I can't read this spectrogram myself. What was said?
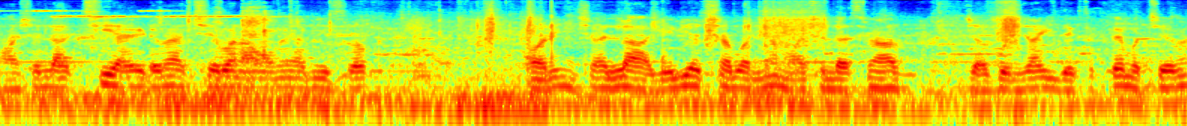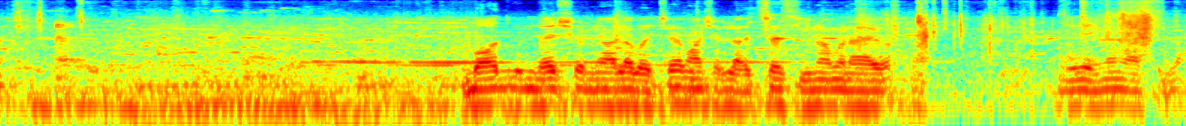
माशाल्लाह अच्छी हाइट में, अच्छे बनाओ मैं अभी इस वक्त। और इंशाल्लाह आगे भी अच्छा बनना है माशाल्लाह इसमें आप जब गुंजाइश देख सकते हैं बच्चे में। बहुत गुंजाइश करने वाला बच्चा है, माशाल्लाह अच्छा सीना बनाएगा। ये देखेंगे, माशाल्लाह।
